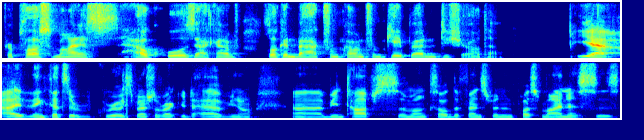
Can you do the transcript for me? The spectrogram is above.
for plus minus. How cool is that kind of looking back from coming from Cape Breton to Charlottetown? Yeah, I think that's a really special record to have. You know, uh, being tops amongst all defensemen and plus minus is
